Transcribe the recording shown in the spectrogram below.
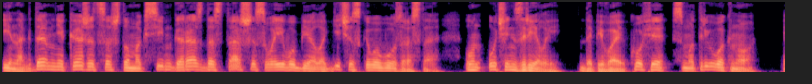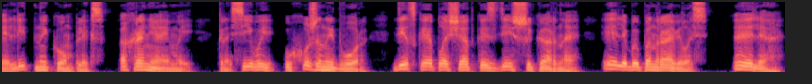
Иногда мне кажется, что Максим гораздо старше своего биологического возраста. Он очень зрелый. Допиваю кофе, смотрю в окно. Элитный комплекс, охраняемый, красивый, ухоженный двор. Детская площадка здесь шикарная. Эле бы понравилось. Эля,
